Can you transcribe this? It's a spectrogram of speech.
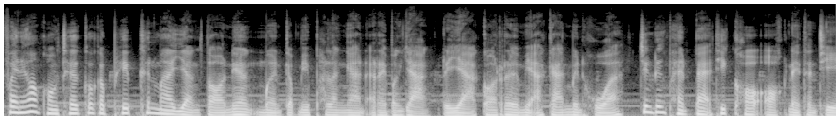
ไฟในห้องของเธอก็กระพริบขึ้นมาอย่างต่อเนื่องเหมือนกับมีพลังงานอะไรบางอย่างริยาก็เริ่มมีอาการมึนหัว จึงดึงแผ่นแปะที่คอออกในทันที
